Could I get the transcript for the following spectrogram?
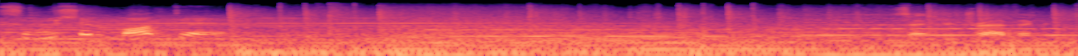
Solution locked in. Send your traffic.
